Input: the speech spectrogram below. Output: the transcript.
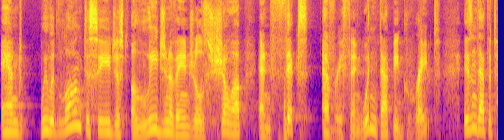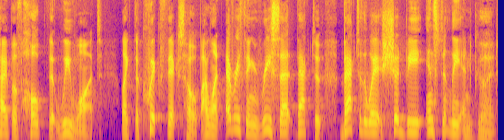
And we would long to see just a legion of angels show up and fix everything. Wouldn't that be great? Isn't that the type of hope that we want? Like the quick fix hope. I want everything reset back to, back to the way it should be instantly and good.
